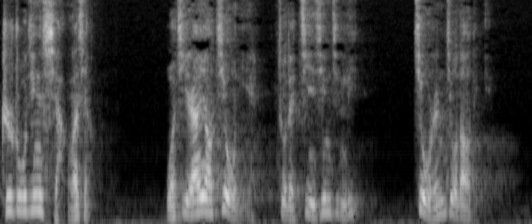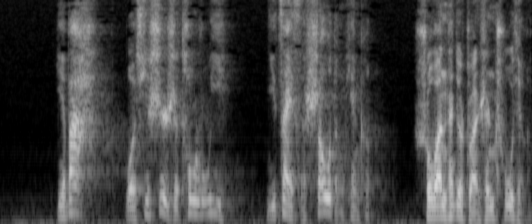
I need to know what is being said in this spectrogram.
蜘蛛精想了想，我既然要救你，就得尽心尽力，救人救到底。也罢，我去试试偷如意，你在此稍等片刻。说完，他就转身出去了，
